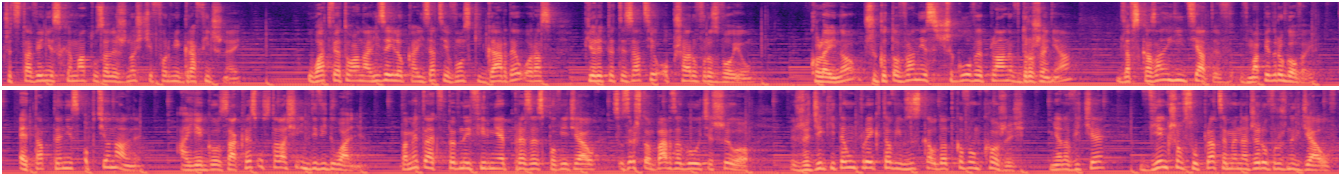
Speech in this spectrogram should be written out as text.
przedstawienie schematu zależności w formie graficznej. Ułatwia to analizę i lokalizację wąskich gardeł oraz priorytetyzację obszarów rozwoju. Kolejno przygotowany jest szczegółowy plan wdrożenia dla wskazanych inicjatyw w mapie drogowej. Etap ten jest opcjonalny, a jego zakres ustala się indywidualnie. Pamiętam, jak w pewnej firmie prezes powiedział, co zresztą bardzo go ucieszyło, że dzięki temu projektowi uzyskał dodatkową korzyść, mianowicie większą współpracę menedżerów różnych działów.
